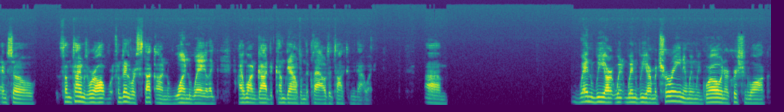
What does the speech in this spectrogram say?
and so sometimes we're all sometimes we're stuck on one way. Like I want God to come down from the clouds and talk to me that way. Um, when we are when when we are maturing and when we grow in our Christian walk,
